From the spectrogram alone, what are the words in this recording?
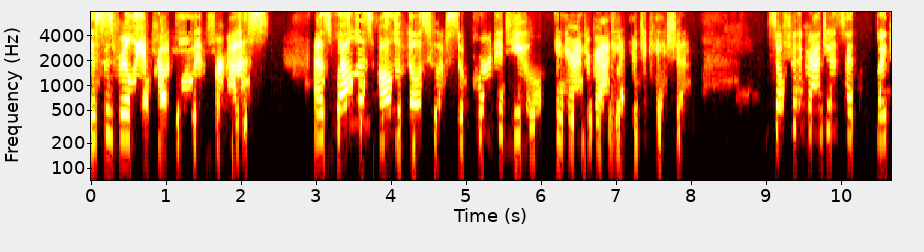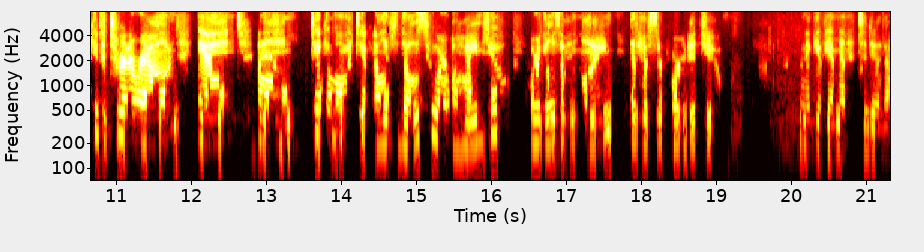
This is really a proud moment for us, as well as all of those who have supported you in your undergraduate education. So, for the graduates, I'd like you to turn around and um, take a moment to acknowledge those who are behind you or those online that have supported you. I'm going to give you a minute to do that.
